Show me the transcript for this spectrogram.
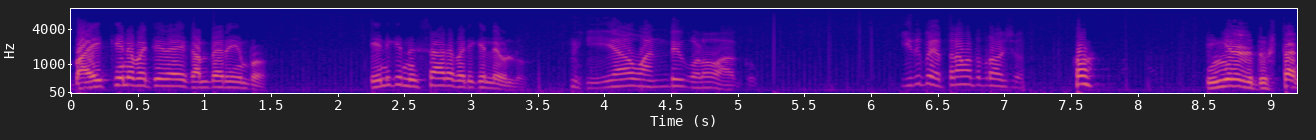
ബൈക്കിനെ പറ്റിയതായി കമ്പയർ ചെയ്യുമ്പോ എനിക്ക് നിസ്സാര പരിക്കല്ലേ ഉള്ളൂ. നീ ആ വണ്ടി കുളവാക്കും. ഇതിപ്പോ എത്രാമത്തെ പ്രാവശ്യം? ഇങ്ങനൊരു ദുഷ്ടൻ.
